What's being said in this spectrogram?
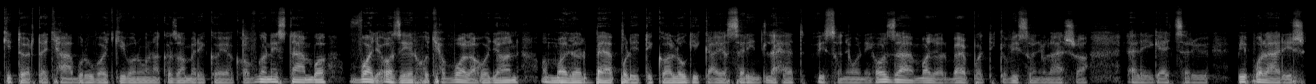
kitört egy háború, vagy kivonulnak az amerikaiak Afganisztánba, vagy azért, hogyha valahogyan a magyar belpolitika logikája szerint lehet viszonyulni hozzá, magyar belpolitika viszonyulása elég egyszerű, bipoláris,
